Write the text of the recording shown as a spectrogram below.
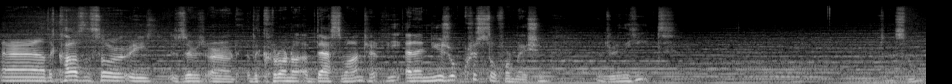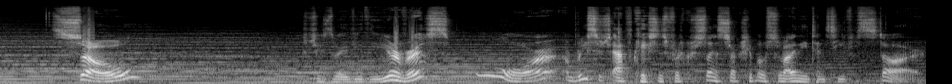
Uh, the cause of the solar reserves around the corona of Dasamon turned to be an unusual crystal formation during the heat. So, change the way view the universe, or research applications for crystalline structure capable of surviving the intense heat of a star.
